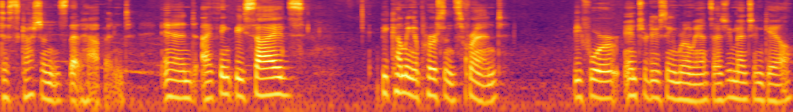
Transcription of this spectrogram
discussions that happened, and I think besides becoming a person's friend before introducing romance, as you mentioned, Gayle,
